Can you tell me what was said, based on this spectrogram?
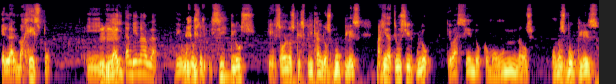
El Almagesto. Y, y ahí también habla de unos epiciclos que son los que explican los bucles. Imagínate un círculo que va siendo como unos, unos bucles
